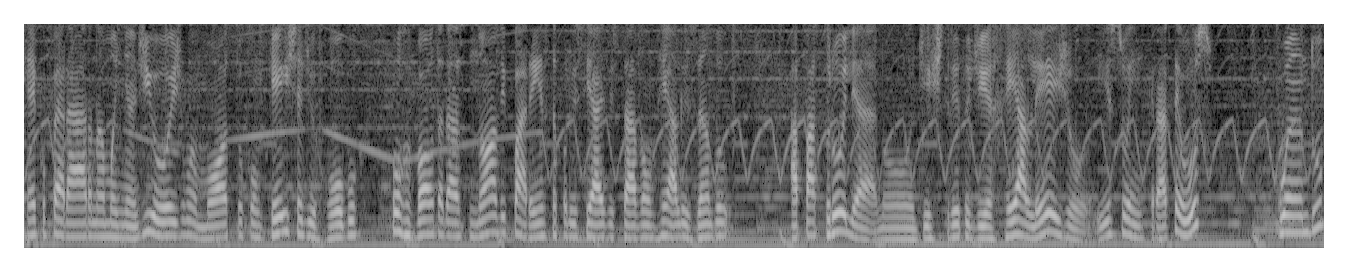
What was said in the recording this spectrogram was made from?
recuperaram na manhã de hoje uma moto com queixa de roubo. Por volta das 9h40, policiais estavam realizando a patrulha no distrito de Realejo, isso em Crateus, quando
